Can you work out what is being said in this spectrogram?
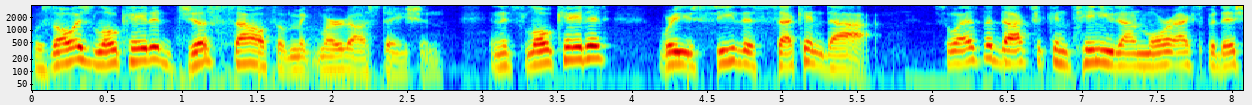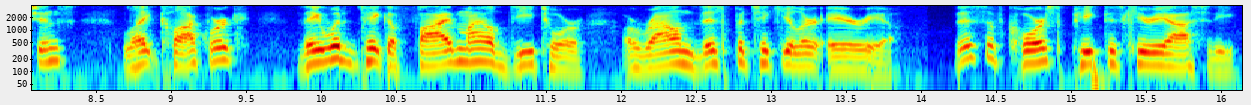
was always located just south of McMurdo Station. And it's located where you see this second dot. So as the doctor continued on more expeditions, like clockwork, they would take a five mile detour around this particular area. This, of course, piqued his curiosity,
